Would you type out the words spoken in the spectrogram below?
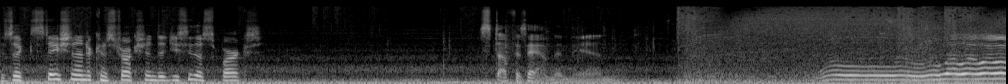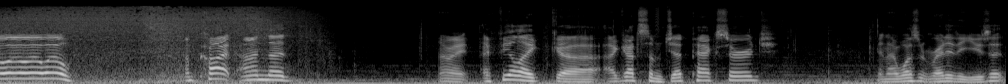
Is the station under construction? Did you see those sparks? Stuff is happening, man. Whoa, whoa, whoa, whoa, whoa, whoa, whoa, I'm caught on the... Alright, I feel like uh, I got some jetpack surge and I wasn't ready to use it.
